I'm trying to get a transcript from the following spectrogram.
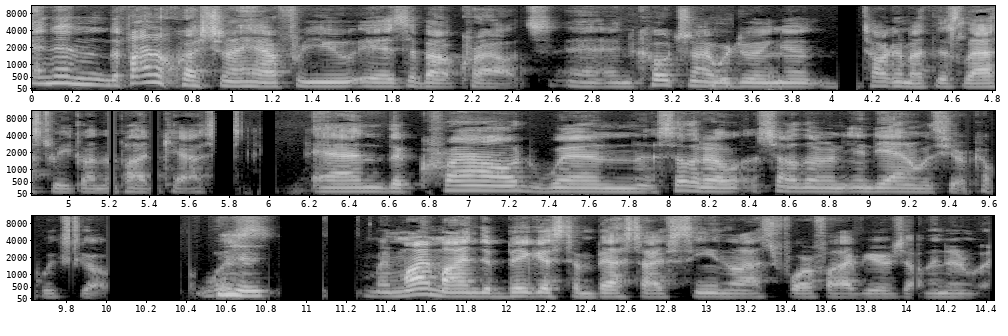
and then the final question I have for you is about crowds. And coach and I were doing it, talking about this last week on the podcast. And the crowd when Southern Southern Indiana was here a couple weeks ago was mm-hmm. in my mind the biggest and best I've seen in the last four or five years at Lindenwood.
